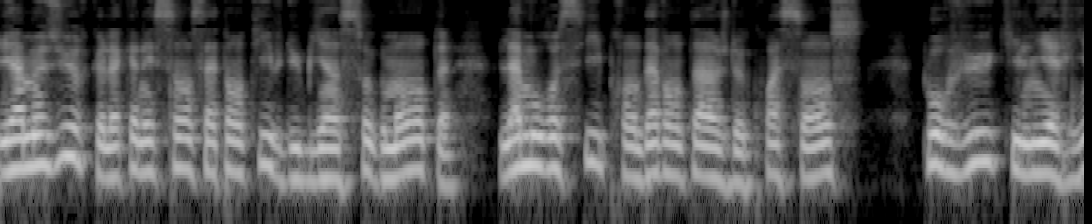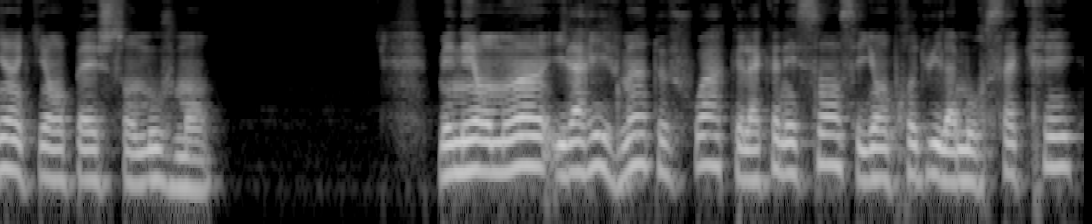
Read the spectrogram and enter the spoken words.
et à mesure que la connaissance attentive du bien s'augmente, l'amour aussi prend davantage de croissance, pourvu qu'il n'y ait rien qui empêche son mouvement. Mais néanmoins, il arrive maintes fois que la connaissance ayant produit l'amour sacré,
